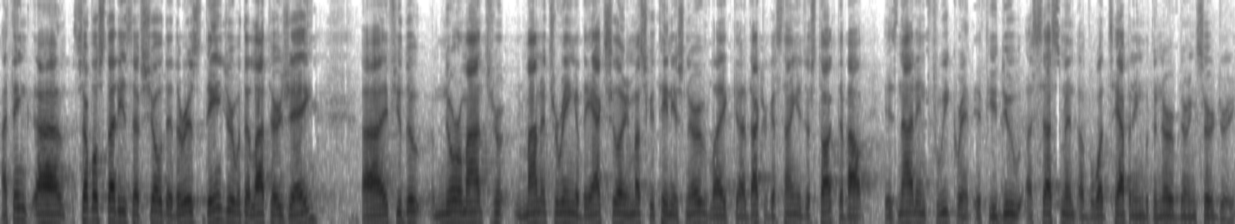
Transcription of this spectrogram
I think uh, several studies have showed that there is danger with the Latarjet. Uh, if you do neuromonitoring of the axillary muscutaneous nerve, like uh, Dr. Castagna just talked about, is not infrequent if you do assessment of what's happening with the nerve during surgery.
